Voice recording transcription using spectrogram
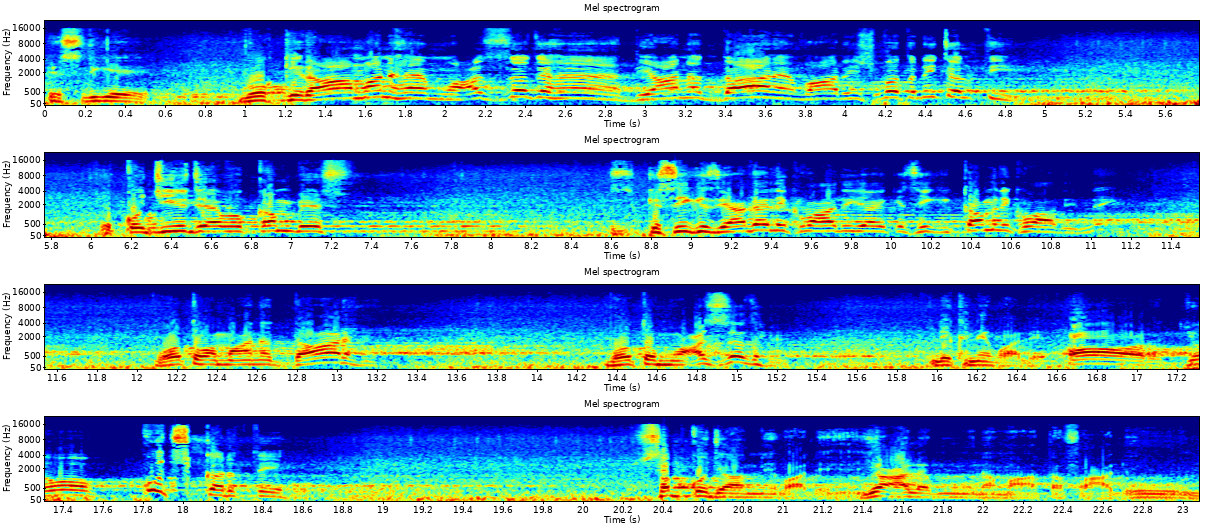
اس لیے وہ کرامن ہے معزز ہیں دیانت دار ہیں، وہاں رشوت نہیں چلتی۔ کوئی چیز ہے وہ کم بیش کسی کی زیادہ لکھوا دی جائے کسی کی کم لکھوا دی، نہیں۔ وہ تو امانت دار ہیں، وہ تو معزز ہیں لکھنے والے۔ اور جو کچھ کرتے ہو، سب کو جاننے والے ہیں۔ یا ما تفعلون۔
